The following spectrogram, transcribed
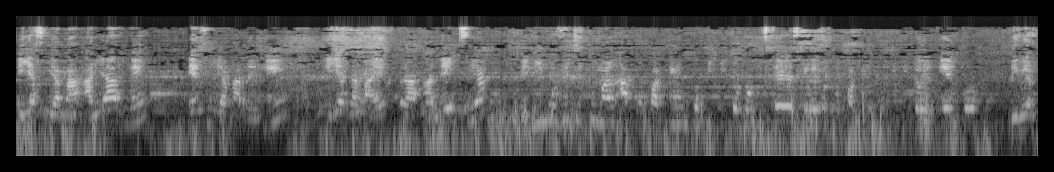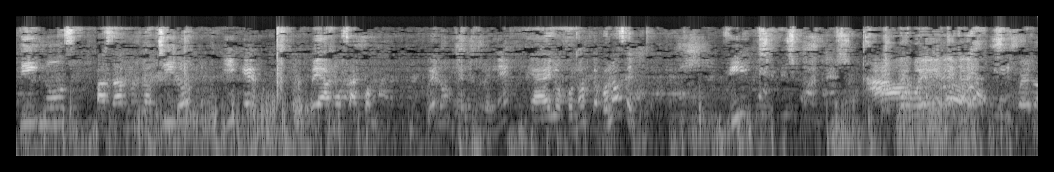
ella se llama Ariadne, él se llama René, ella es la maestra Alexia. Venimos de Chetumal a compartir un poquitito con ustedes, queremos compartir un poquitito de tiempo, divertirnos, pasárnosla chido y que veamos a comer. Bueno, él es René, ya él lo conoce, ¿lo conocen? ¿Sí? Ah, bueno, bueno,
